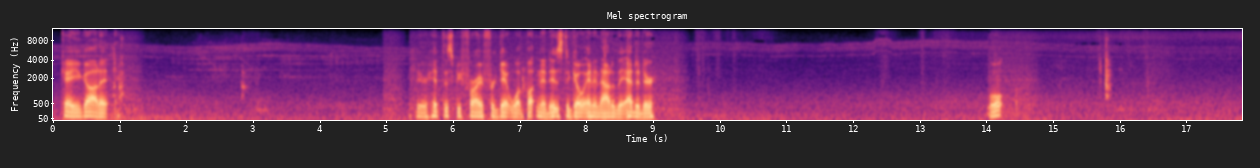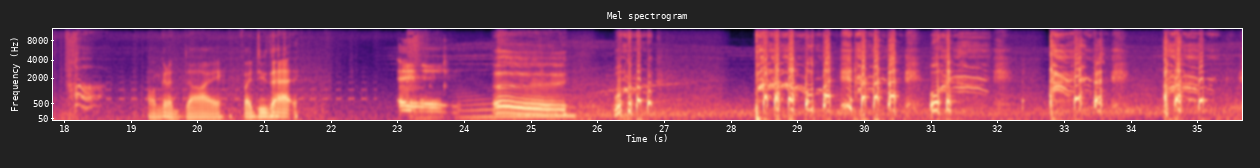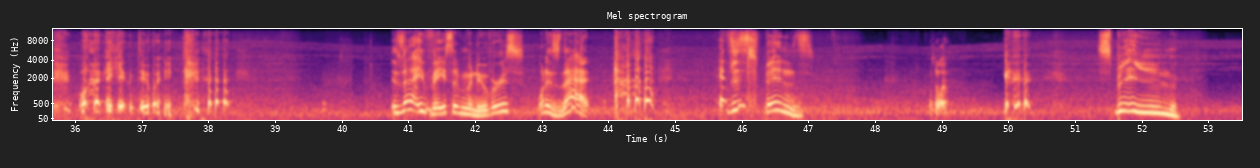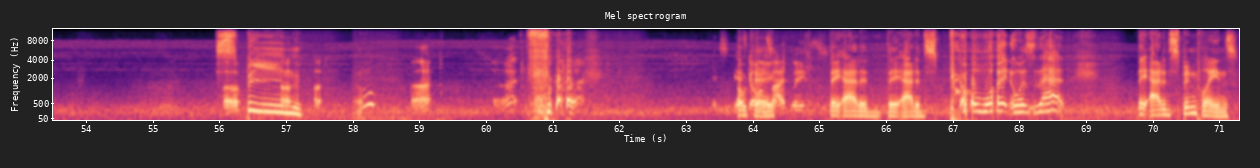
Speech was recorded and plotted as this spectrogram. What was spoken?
Okay, you got it. Here, hit this before I forget what button it is to go in and out of the editor. Well. Oh, I'm gonna die if I do that. Hey. Uh, what? what are you doing? is that evasive maneuvers? What is that? it just spins. What? Spin. Uh, Spin. oh. Uh, uh, it's it's Okay. going sideways. They added. They added. Sp- what was that? They added spin planes.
